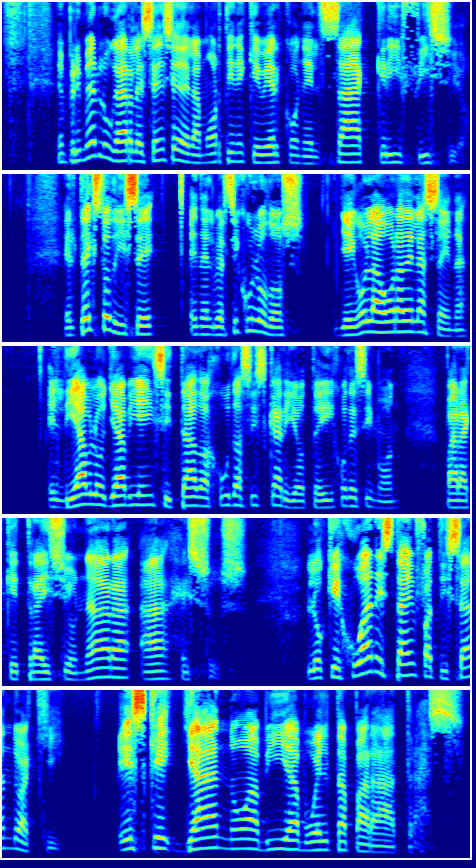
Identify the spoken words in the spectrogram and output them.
En primer lugar, la esencia del amor tiene que ver con el sacrificio. El texto dice en el versículo 2, llegó la hora de la cena, el diablo ya había incitado a Judas Iscariote, hijo de Simón, para que traicionara a Jesús. Lo que Juan está enfatizando aquí es que ya no había vuelta para atrás.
